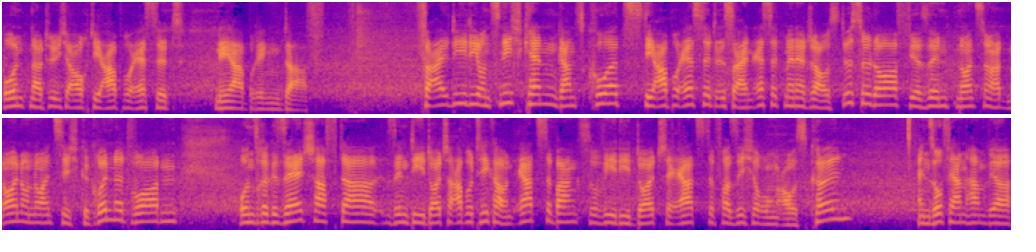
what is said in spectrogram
und natürlich auch die Apo Asset näher bringen darf. Für all die, die uns nicht kennen, ganz kurz, die Apo Asset ist ein Asset Manager aus Düsseldorf. Wir sind 1999 gegründet worden. Unsere Gesellschafter sind die Deutsche Apotheker- und Ärztebank sowie die Deutsche Ärzteversicherung aus Köln. Insofern haben wir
